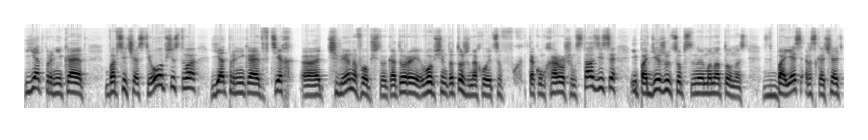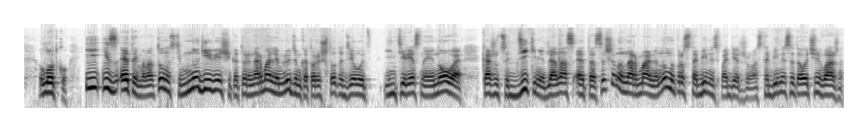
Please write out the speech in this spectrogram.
Яд проникает во все части общества, яд проникает в тех э, членов общества, которые, в общем-то, тоже находятся в таком хорошем стазисе и поддерживают собственную монотонность, боясь раскачать лодку. И из этой монотонности многие вещи, которые нормальным людям, которые что-то делают интересное и новое, кажутся дикими. Для нас это совершенно нормально. Ну, мы просто стабильность поддерживаем. А стабильность это очень важно.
